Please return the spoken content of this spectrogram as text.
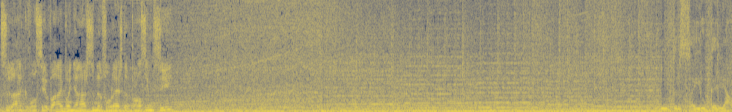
Será que você vai banhar-se na floresta próximo de si? Terceiro Calhau.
